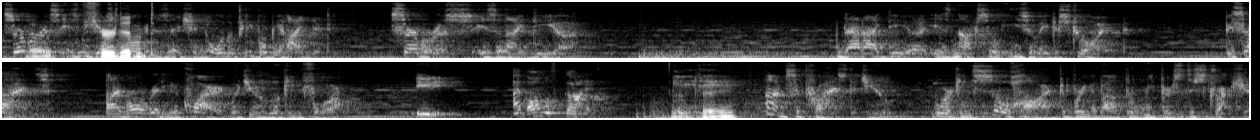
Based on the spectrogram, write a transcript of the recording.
Cerberus isn't sure just an didn't. organization or the people behind it. Cerberus is an idea. That idea is not so easily destroyed. Besides, I've already acquired what you're looking for. EDI, I've almost got it. Okay. I'm surprised at you, working so hard to bring about the Reaper's destruction.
